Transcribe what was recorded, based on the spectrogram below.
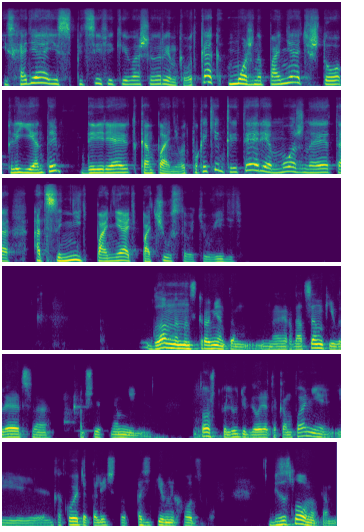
исходя из специфики вашего рынка, вот как можно понять, что клиенты доверяют компании? Вот по каким критериям можно это оценить, понять, почувствовать, увидеть? Главным инструментом, наверное, оценки является общественное мнение. То, что люди говорят о компании и какое-то количество позитивных отзывов. Безусловно, там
